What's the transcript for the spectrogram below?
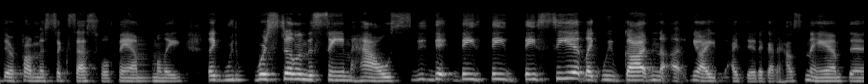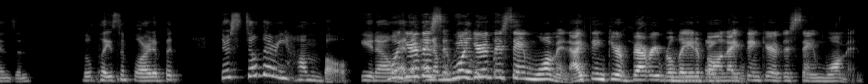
they're from a successful family. Like we- we're still in the same house. They they they they see it like we've gotten. Uh, you know, I I did. I got a house in the Hamptons and a little place in Florida, but they're still very humble, you know. Well, and- you're this. Well, you're the same woman. I think you're very relatable, thank and I think you're the same woman.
